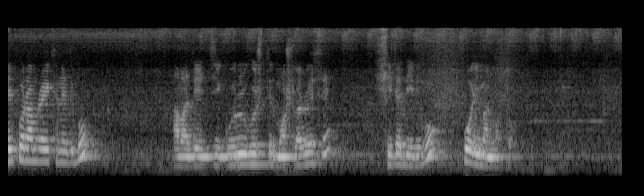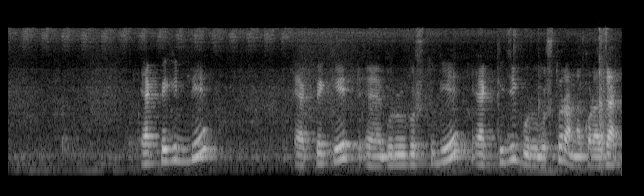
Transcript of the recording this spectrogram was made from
এরপর আমরা এখানে দেব আমাদের যে গরুর গোস্তের মশলা রয়েছে, সেটা দিয়ে দেবো পরিমাণ মতো। এক প্যাকেট দিয়ে, এক প্যাকেট গরুর গোস্ত দিয়ে এক কেজি গরুর গোস্ত রান্না করা যায়।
